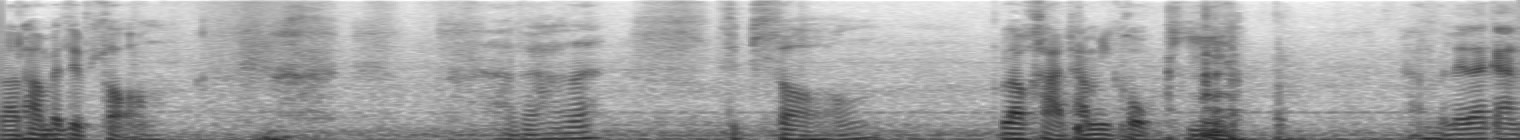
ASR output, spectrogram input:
เราทำไปสิบสอง แล้วนะสิบสองเราขาดทำอีกหกทีทำไปเลยแล้วกัน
